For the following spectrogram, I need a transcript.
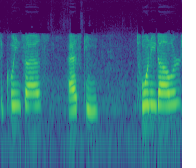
to queen size, asking twenty dollars.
